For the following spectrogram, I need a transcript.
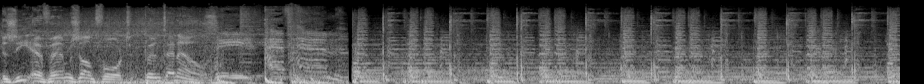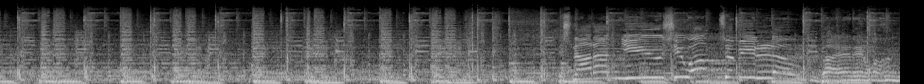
www.zfmzandvoort.nl It's not unusual to be loved by anyone.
